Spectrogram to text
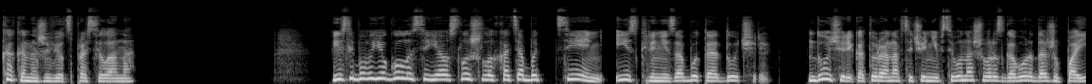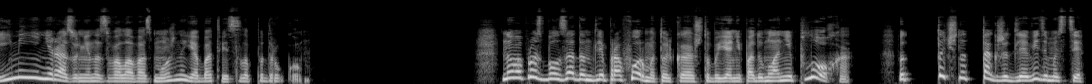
«Как она живет?» — спросила она. Если бы в ее голосе я услышала хотя бы тень искренней заботы о дочери, дочери, которую она в течение всего нашего разговора даже по имени ни разу не назвала, возможно, я бы ответила по-другому. Но вопрос был задан для проформы, только чтобы я не подумала неплохо. Вот точно так же для видимости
